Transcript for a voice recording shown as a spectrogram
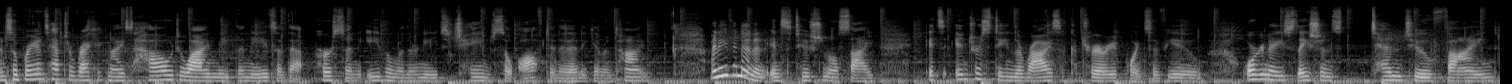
And so brands have to recognize how do I meet the needs of that person even when their needs change so often at any given time. And even in an institutional side, it's interesting the rise of contrarian points of view. Organizations tend to find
